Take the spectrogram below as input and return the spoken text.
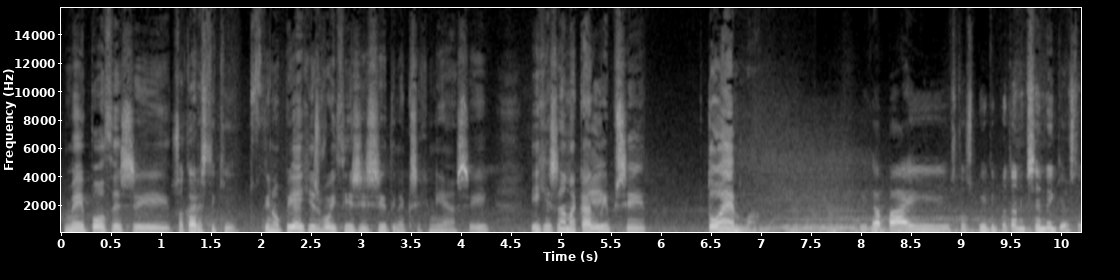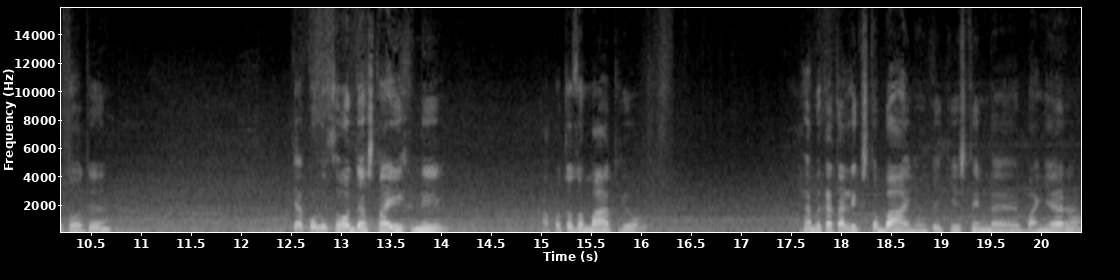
Μια υπόθεση Σοκαριστική. στην οποία έχεις βοηθήσει εσύ την εξυχνίαση, είχες ανακαλύψει το αίμα. Είχα πάει στο σπίτι που ήταν ξενίκιαστο τότε και ακολουθώντας τα ίχνη από το δωμάτιο είχαμε καταλήξει το μπάνιο και εκεί στην ε, μπανιέρα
